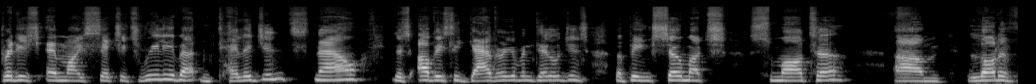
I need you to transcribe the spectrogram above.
British MI6, it's really about intelligence now. There's obviously gathering of intelligence, but being so much smarter. Um, a lot of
